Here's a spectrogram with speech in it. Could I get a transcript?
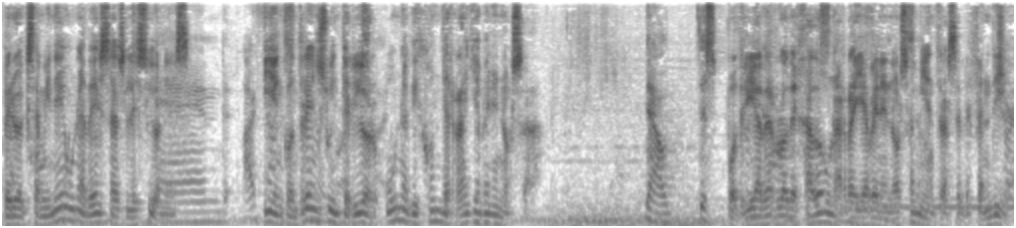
Pero examiné una de esas lesiones y encontré en su interior un aguijón de raya venenosa. Podría haberlo dejado una raya venenosa mientras se defendía.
